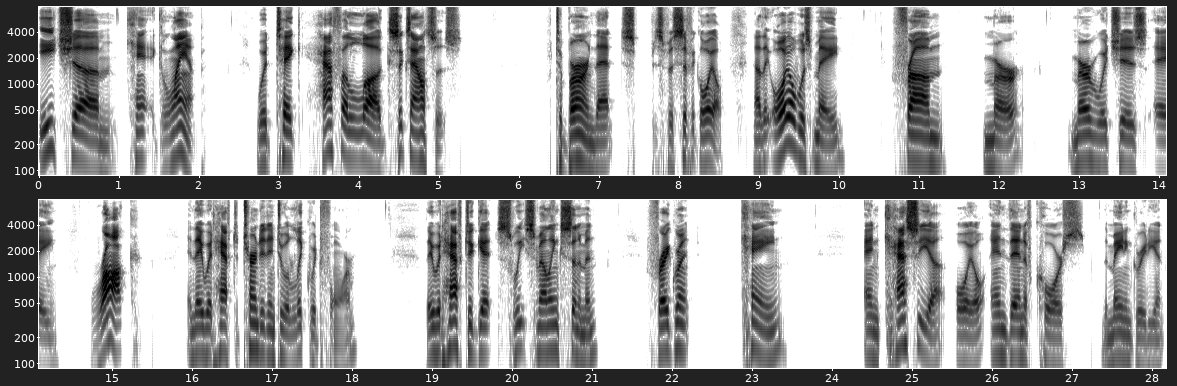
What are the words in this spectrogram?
each um, can- lamp would take half a lug, six ounces, to burn that sp- specific oil. Now, the oil was made from myrrh, myrrh, which is a rock, and they would have to turn it into a liquid form. They would have to get sweet smelling cinnamon, fragrant cane, and cassia oil, and then, of course, the main ingredient,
